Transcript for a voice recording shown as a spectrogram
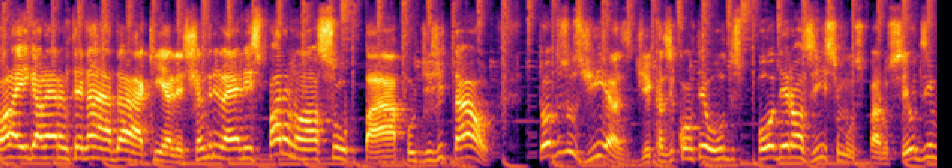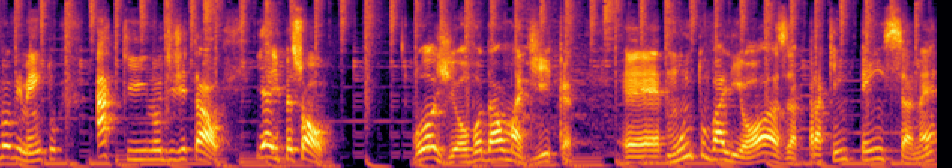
Fala aí, galera antenada! Aqui é Alexandre Leles para o nosso Papo Digital. Todos os dias, dicas e conteúdos poderosíssimos para o seu desenvolvimento aqui no digital. E aí, pessoal? Hoje eu vou dar uma dica é, muito valiosa para quem pensa né,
